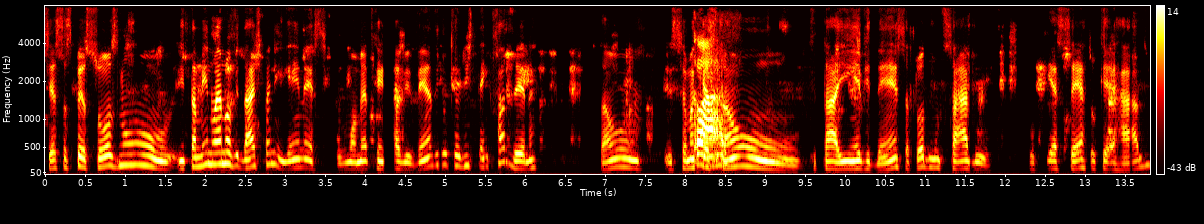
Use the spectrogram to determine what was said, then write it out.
se essas pessoas não. E também não é novidade para ninguém, né? O momento que a gente está vivendo e o que a gente tem que fazer, né? Então, isso é uma claro. questão que está aí em evidência, todo mundo sabe o que é certo, o que é errado.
